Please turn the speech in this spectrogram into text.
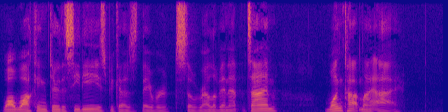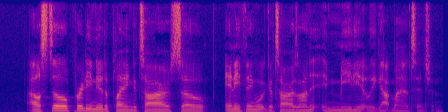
while walking through the CDs, because they were still relevant at the time, one caught my eye. I was still pretty new to playing guitar, so anything with guitars on it immediately got my attention.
